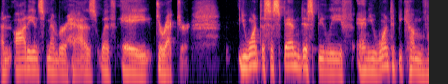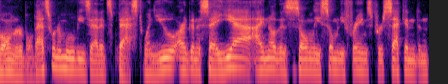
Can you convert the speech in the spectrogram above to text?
an audience member has with a director. You want to suspend disbelief and you want to become vulnerable. That's when a movie's at its best. When you are going to say, "Yeah, I know this is only so many frames per second and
